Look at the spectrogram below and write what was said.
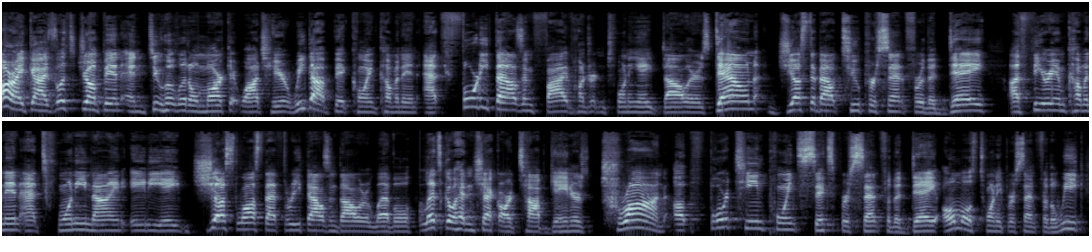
All right, guys, let's jump in and do a little market watch here. We got Bitcoin coming in at $40,528, down just about 2% for the day. Ethereum coming in at 2988, just lost that $3,000 level. Let's go ahead and check our top gainers. Tron up 14.6% for the day, almost 20% for the week.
